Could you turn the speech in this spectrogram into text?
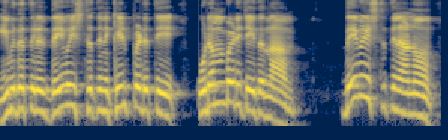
ഈ വിധത്തിൽ ദൈവ ഇഷ്ടത്തിന് കീഴ്പ്പെടുത്തി ഉടമ്പടി ചെയ്ത നാം ദൈവ ഇഷ്ടത്തിനാണോ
